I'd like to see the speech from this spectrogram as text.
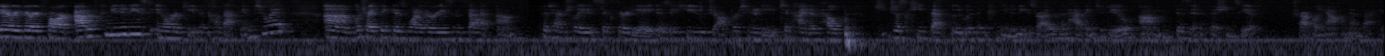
very, very far out of communities in order to even come back into it, um, which I think is one of the reasons that, um, potentially six thirty-eight is a huge opportunity to kind of help just keep that food within communities rather than having to do, um, this inefficiency of traveling out and then back in.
